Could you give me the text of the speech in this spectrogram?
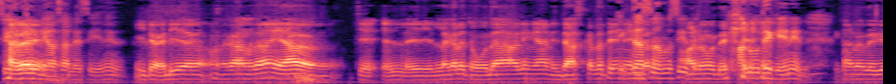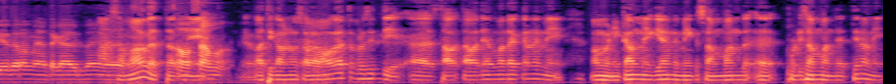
හැබැයි- සිංහලසලසී නේද? ඊට වැඩිය හොඳ කාරණා තමයි එයා එල්ල එල්ල කර චෝදනාවලින් එයා නිදහස් කරලා තියෙන 1992 92 නේද? 92 තරම් මෑත කාලේ තමයි ආ, සමාව ගත්තා ඔව්, මේ සමාව. වතිකනුව සමාව ගත්ත ප්‍රසිද්ධිය. තව දෙයක් මතක් කරන්න මේ මම නිකන් මේ කියන්නේ මේක සම්බන්ධ පොඩි සම්බන්ධයක් තියෙනවා මේ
